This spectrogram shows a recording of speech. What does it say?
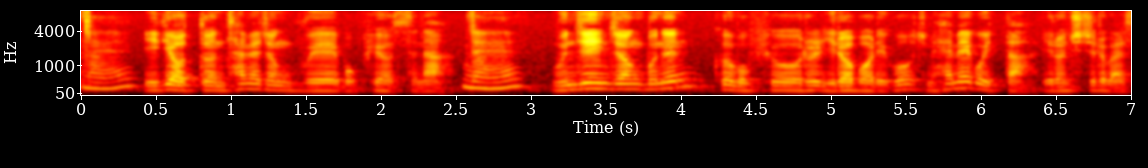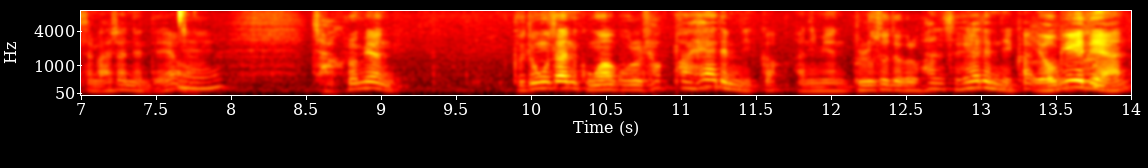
네. 이게 어떤 참여정부의 목표였으나 네. 문재인 정부는 그 목표를 잃어버리고 좀 헤매고 있다 이런 취지로 말씀하셨는데요. 네. 자 그러면 부동산 공화국을 혁파해야 됩니까? 아니면 불로소득을 환수해야 됩니까? 여기에 대한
